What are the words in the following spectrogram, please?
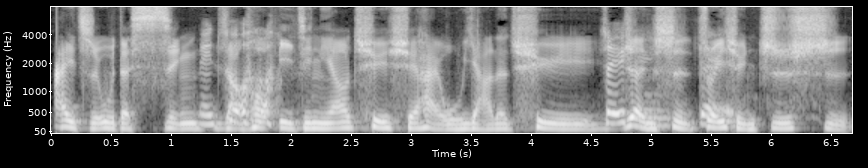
爱植物的心，然后以及你要去学海无涯的去认识、追寻知识。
